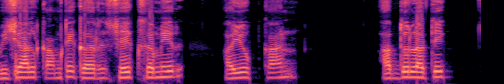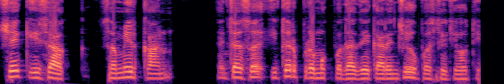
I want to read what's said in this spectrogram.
विशाल कामटेकर शेख समीर अयूब खान अब्दुल लतीक शेख इसाक समीर खान यांच्यासह इतर प्रमुख पदाधिकाऱ्यांची उपस्थिती होती.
